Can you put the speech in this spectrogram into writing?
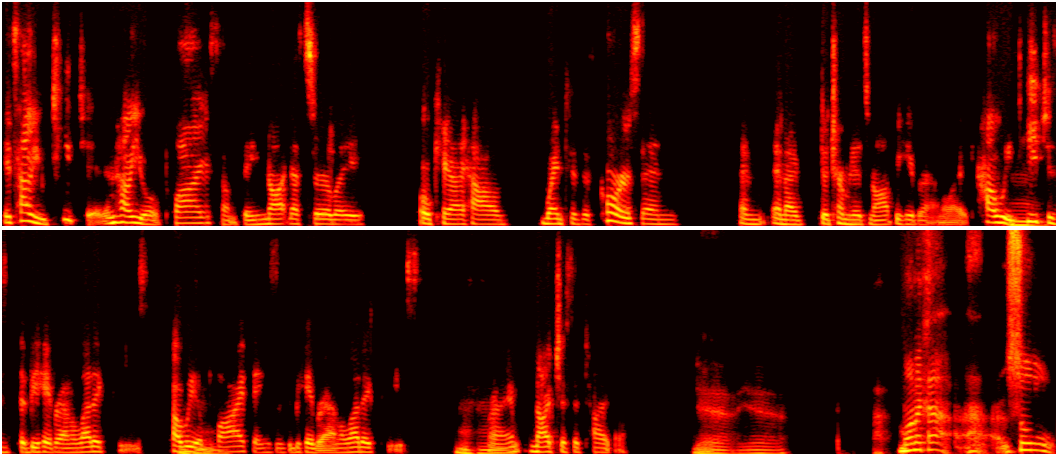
it's how you teach it and how you apply something, not necessarily, okay, I have went to this course and and and I've determined it's not behavior analytic. How we Mm. teach is the behavior analytic piece. How we Mhm. apply things is the behavior analytic piece, Mhm. right? Not just a title. Yeah, yeah. Uh, Monica, uh, so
